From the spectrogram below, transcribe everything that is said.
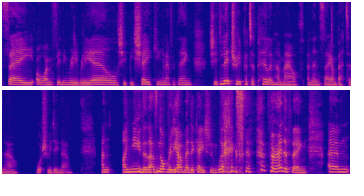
say, "Oh, I'm feeling really, really ill." She'd be shaking and everything. She'd literally put a pill in her mouth and then say, "I'm better now. What should we do now?" And I knew that that's not really how medication works for anything. Um,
